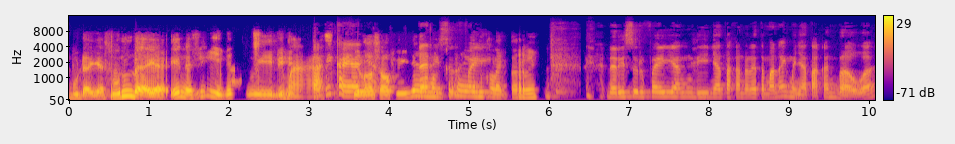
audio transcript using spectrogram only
budaya Sunda ya. Iya nggak sih? Iya gitu. Wih. Tapi kayaknya filosofinya dari survei- keren kolektornya. Dari survei yang dinyatakan oleh teman Aing menyatakan bahwa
